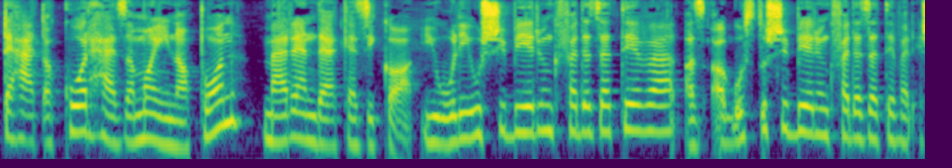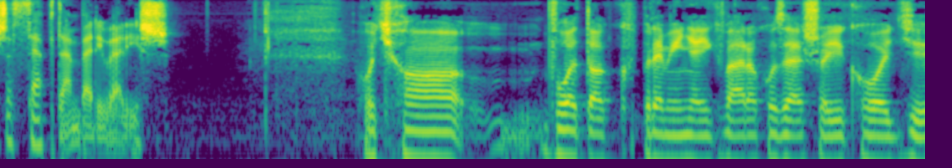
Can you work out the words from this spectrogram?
Tehát a kórház a mai napon már rendelkezik a júliusi bérünk fedezetével, az augusztusi bérünk fedezetével és a szeptemberivel is hogyha voltak reményeik, várakozásaik, hogy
